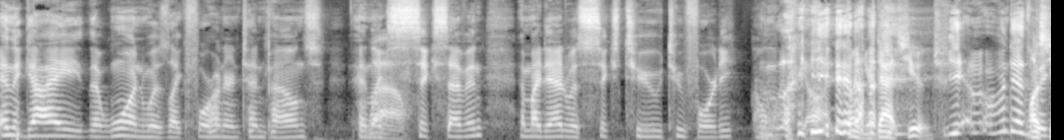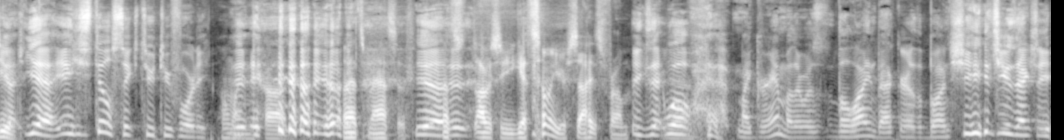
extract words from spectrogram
and the guy that won was like 410 pounds and Wow. like six seven, and my dad was 6'2", 240. Oh my god! I mean, your dad's huge. Yeah, my dad's a Oh, big it's guy. Yeah, he's still 6'2", 240. Oh my god, that's massive. Yeah, that's it- obviously you get some of your size from. Exactly. Well, my grandmother was the linebacker of the bunch. She she was actually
